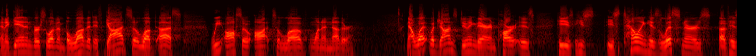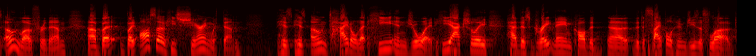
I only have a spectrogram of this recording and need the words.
And again in verse 11, Beloved, if God so loved us, we also ought to love one another. Now, what, what John's doing there in part is he's, he's, he's telling his listeners of his own love for them, uh, but, but also he's sharing with them his, his own title that he enjoyed. He actually had this great name called the, uh, the disciple whom Jesus loved.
